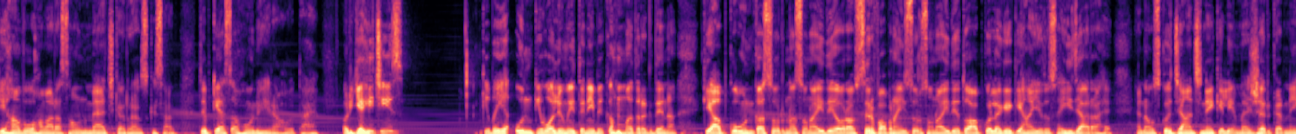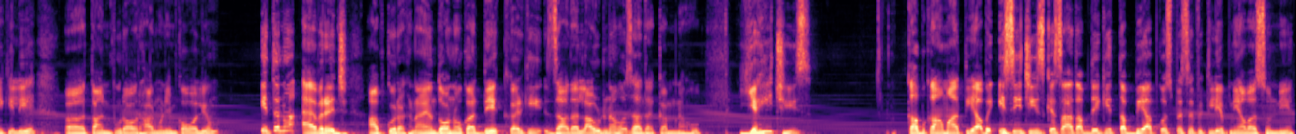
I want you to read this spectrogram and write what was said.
कि हाँ वो हमारा साउंड मैच कर रहा है उसके साथ, जबकि ऐसा हो नहीं रहा होता है। और यही चीज़ कि भैया, उनकी वॉल्यूम इतनी भी कम मत रख देना कि आपको उनका सुर ना सुनाई दे और आप सिर्फ़ अपना ही सुर सुनाई दे तो आपको लगे कि हाँ ये तो सही जा रहा है है ना? उसको जांचने के लिए मेजर करने के लिए तानपुरा और हारमोनियम का वॉल्यूम इतना एवरेज आपको रखना है दोनों का देख कर कि ज़्यादा लाउड ना हो, ज़्यादा कम ना हो। यही चीज़ कब काम आती है। अब इसी चीज़ के साथ आप देखिए, तब भी आपको स्पेसिफिकली अपनी आवाज़ सुननी है।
